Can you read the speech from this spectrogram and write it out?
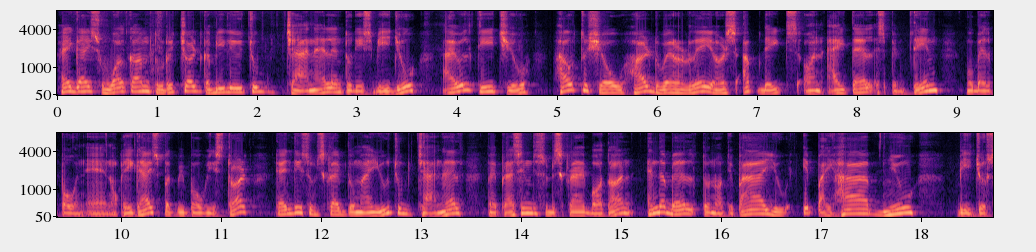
Hey guys, welcome to Richard Kabili YouTube channel and to this video, I will teach you how to show hardware layers updates on ITEL S15 mobile phone. And okay guys, but before we start, kindly subscribe to my YouTube channel by pressing the subscribe button and the bell to notify you if I have new videos.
